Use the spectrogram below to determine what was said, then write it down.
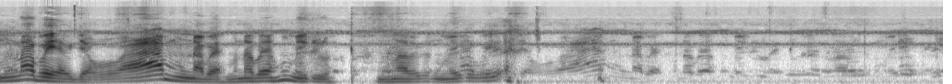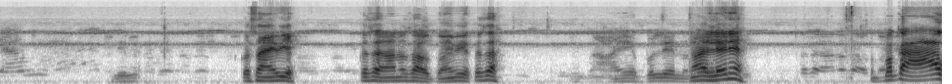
મુન્નાભાઈ આવી જાવ આ મુન્નાભાઈ મુન્નાભાઈ હું મેકલું? મુન્નાભાઈ મેકલું ભાઈ કસા આવી કસા નાનો સાવ તો આવી કસા હા લે ને પકા આ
